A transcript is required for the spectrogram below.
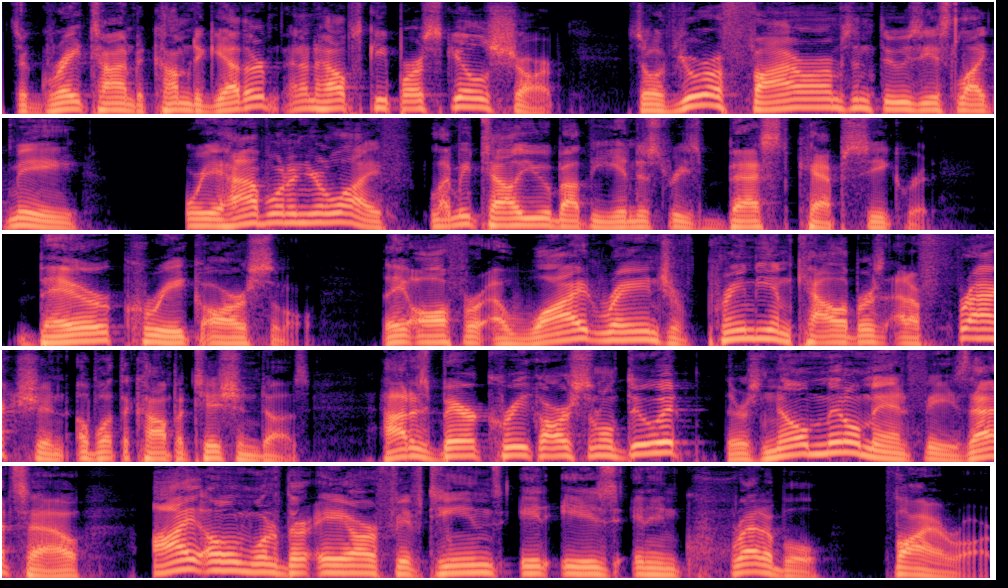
It's a great time to come together and it helps keep our skills sharp. So if you're a firearms enthusiast like me, or you have one in your life, let me tell you about the industry's best kept secret Bear Creek Arsenal. They offer a wide range of premium calibers at a fraction of what the competition does. How does Bear Creek Arsenal do it? There's no middleman fees. That's how. I own one of their AR 15s. It is an incredible firearm.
